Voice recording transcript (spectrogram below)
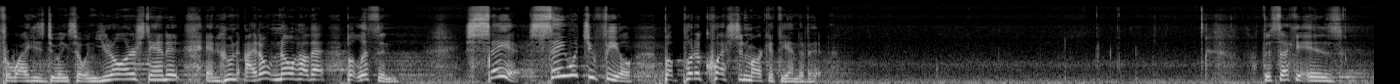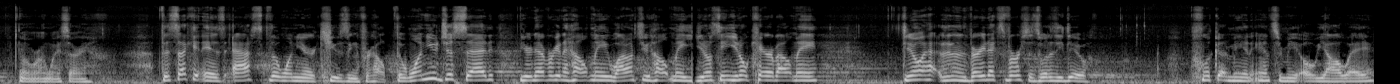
for why he's doing so. And you don't understand it and who I don't know how that but listen say it. Say what you feel but put a question mark at the end of it The second is, oh, wrong way, sorry. The second is ask the one you're accusing for help. The one you just said, you're never going to help me. Why don't you help me? You don't see, you don't care about me. Do you know what? In the very next verses, what does he do? Look at me and answer me, O Yahweh.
